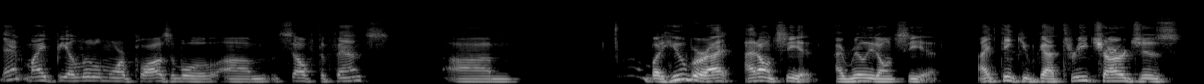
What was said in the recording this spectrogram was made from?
that might be a little more plausible um, self defense. Um, but Huber, I, I don't see it. I really don't see it. I think you've got three charges,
